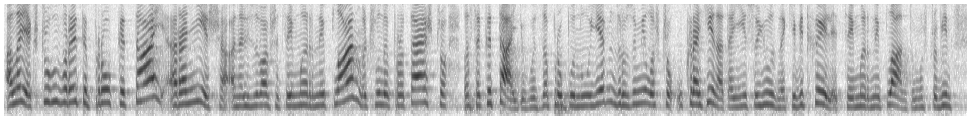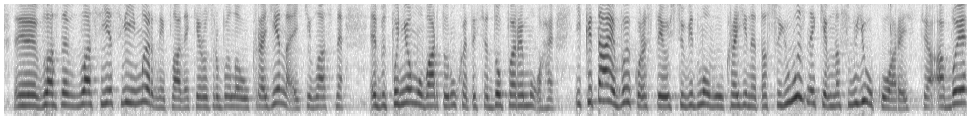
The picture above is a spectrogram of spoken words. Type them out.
Але якщо говорити про Китай раніше, аналізувавши цей мирний план, ми чули про те, що власне Китай його запропонує. Зрозуміло, що Україна та її союзники відхилять цей мирний план, тому що він е, власне власне є свій мирний план, який розробила Україна, який власне е, по ньому варто рухатися до перемоги. І Китай використає ось цю відмову України та союзників на свою користь, аби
